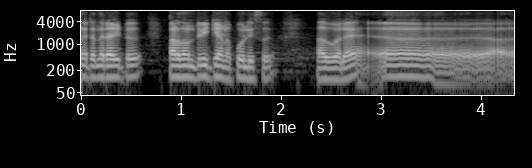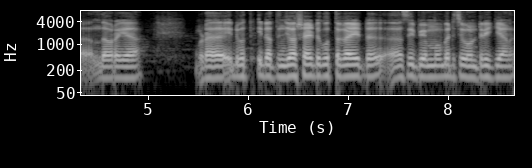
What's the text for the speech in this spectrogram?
നിരന്തരമായിട്ട് നടന്നുകൊണ്ടിരിക്കുകയാണ് പോലീസ്. അതുപോലെ എന്താ പറയുക ഇവിടെ ഇരുപത്തി ഇരുപത്തഞ്ച് വർഷമായിട്ട് കുത്തകായിട്ട് സി പി എം ഭരിച്ചുകൊണ്ടിരിക്കുകയാണ്.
